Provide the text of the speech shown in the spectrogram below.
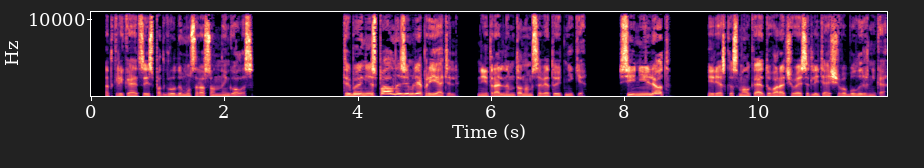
— откликается из-под груды мусора сонный голос. «Ты бы не спал на земле, приятель», — нейтральным тоном советует Ники. «Синий лед!» — и резко смолкает, уворачиваясь от летящего булыжника.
